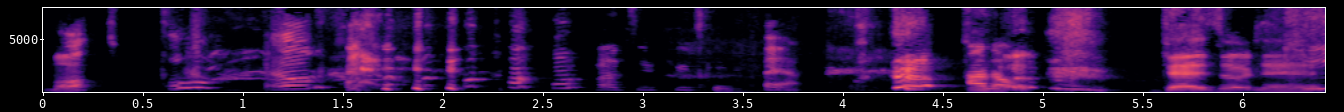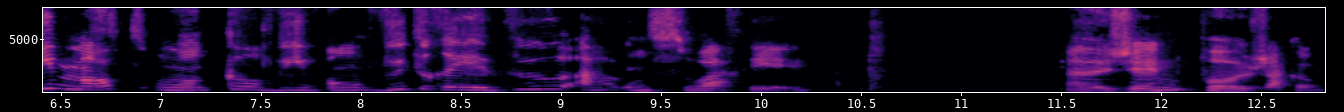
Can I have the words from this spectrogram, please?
Morte? Oh, ce que faire. Alors, Désolé. qui, mort ou encore vivant, voudrez-vous à une soirée? Euh, Jane, Paul, Jacob.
